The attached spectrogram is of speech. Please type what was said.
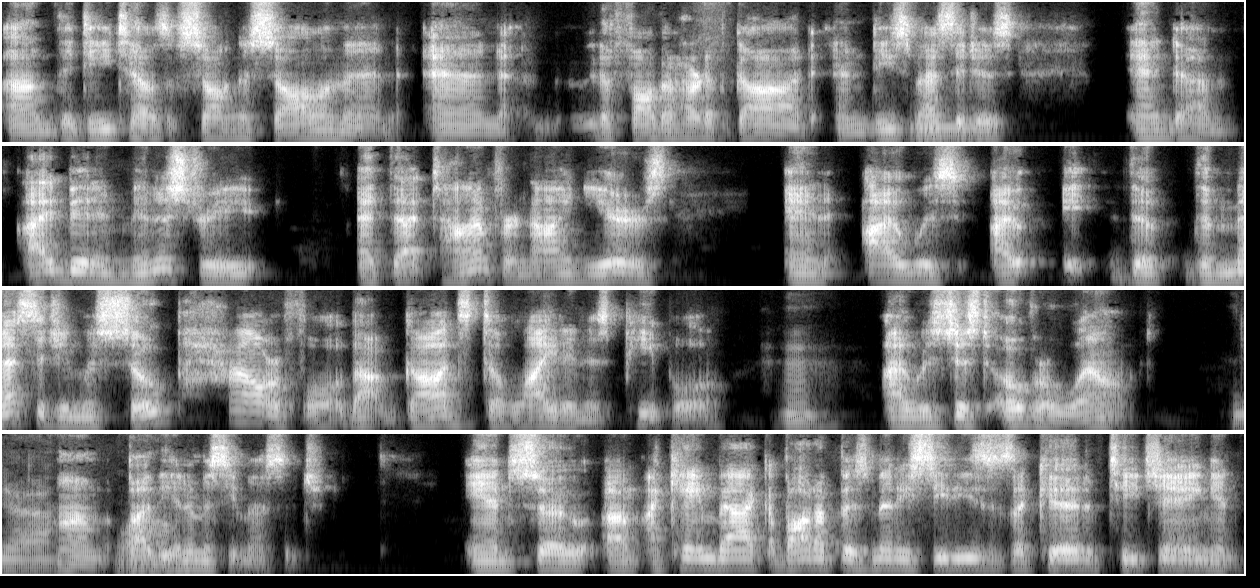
um, the details of Song of Solomon and the Father Heart of God and these Mm. messages. And um, I'd been in ministry at that time for nine years, and I was I it, the the messaging was so powerful about God's delight in His people. Mm. I was just overwhelmed Yeah. um, by the intimacy message. And so um, I came back. I bought up as many CDs as I could of teaching, and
